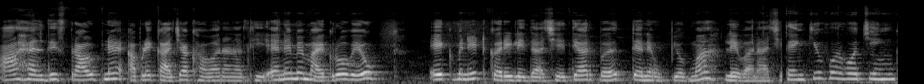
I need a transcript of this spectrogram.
આ હેલ્ધી સ્પ્રાઉટને આપણે કાચા ખાવાના નથી. એને મેં માઇક્રોવેવ એક મિનિટ કરી લીધા છે. ત્યારબાદ તેને ઉપયોગમાં લેવાના છે. થેન્ક યુ ફોર વોચિંગ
